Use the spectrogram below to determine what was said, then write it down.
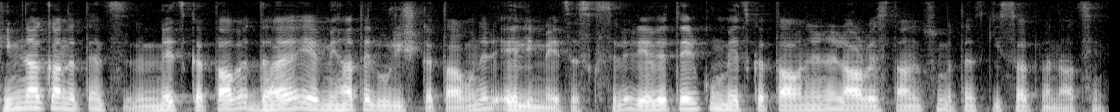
հիմնականը տենց մեծ կտավը դա է եւ մի հատ էլ ուրիշ կտավ ուներ, էլի մեծը սկսել էր եւ այդ երկու մեծ կտավներն էլ արվեստանոցումը տենց կիսատ մնացին։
